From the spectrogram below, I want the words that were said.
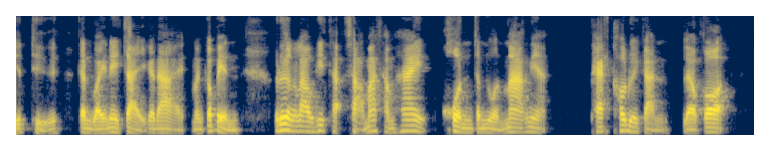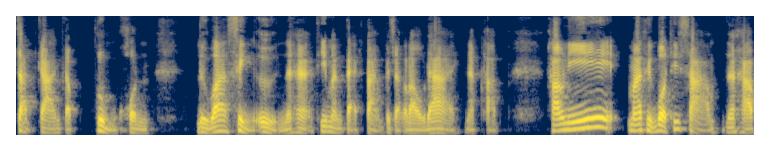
ยึดถือกันไว้ในใจก็ได้ มันก็เป็นเรื่องเล่าที่สามารถทำให้คนจำนวนมากเนี่ยแพ็คเข้าด้วยกัน แล้วก็จัดการกับกลุ่มคน หรือว่าสิ่งอื่นนะฮะที่มันแตกต่างไปจากเราได้นะครับคราวนี้มาถึงบทที่3นะครับ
